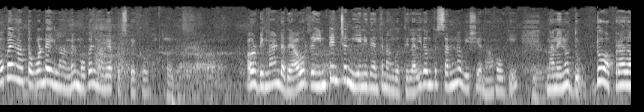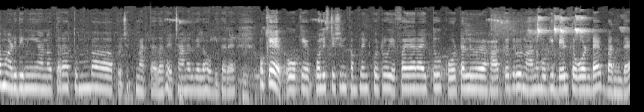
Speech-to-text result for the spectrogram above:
ಮೊಬೈಲ್ ನಾವು ತೊಗೊಂಡೇ ಇಲ್ಲ ಅಂದಮೇಲೆ ಮೊಬೈಲ್ ನಾವು ಯಾಕೆ ಕೊಡಿಸ್ಬೇಕು ಅವ್ರ ಡಿಮ್ಯಾಂಡ್ ಅದೇ. ಅವ್ರ ಇಂಟೆನ್ಷನ್ ಏನಿದೆ ಅಂತ ನಂಗೆ ಗೊತ್ತಿಲ್ಲ. ಇದೊಂದು ಸಣ್ಣ ವಿಷಯನ ಹೋಗಿ ನಾನೇನೋ ದೊಡ್ಡ ಅಪರಾಧ ಮಾಡಿದ್ದೀನಿ ಅನ್ನೋ ಥರ ತುಂಬ ಪ್ರೊಜೆಕ್ಟ್ ಮಾಡ್ತಾ ಇದ್ದಾರೆ ಚಾನಲ್ಗೆಲ್ಲ ಹೋಗಿದ್ದಾರೆ. Okay okay police station complaint ಕೊಟ್ಟರು ಎಫ್ ಐ ಆರ್ ಆಯಿತು. ಕೋರ್ಟಲ್ಲಿ ಹಾಕಿದ್ರು. ನಾನು ಹೋಗಿ ಬೇಲ್ ತೊಗೊಂಡೆ, ಬಂದೆ.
